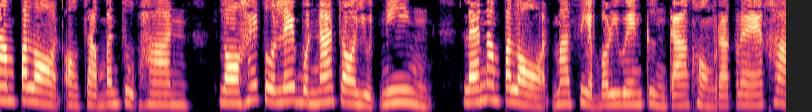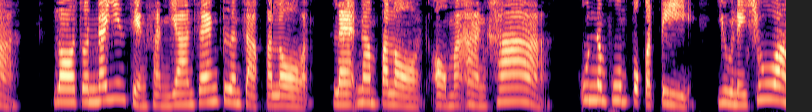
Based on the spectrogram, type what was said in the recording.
นำปลอดออกจากบรรจุภัณฑ์ รอให้ตัวเลขบนหน้าจอหยุดนิ่ง และนำปลอดมาเสียบบริเวณกึ่งกลางของรักแร้ค่ะ รอจนได้ยินเสียงสัญญาณแจ้งเตือนจากปลอด และนำปลอดออกมาอ่านค่า อุณหภูมิปกติอยู่ในช่วง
